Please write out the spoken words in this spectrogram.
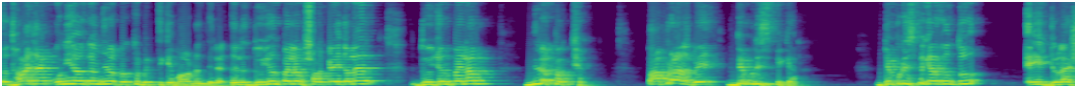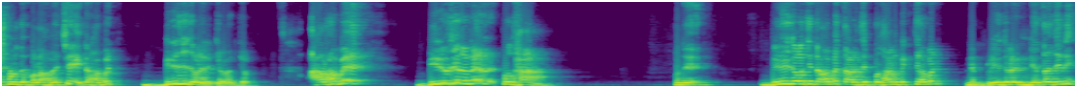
তো ধরা যাক উনিও একজন নিরপেক্ষ ব্যক্তিকে মনোনয়ন দিলেন। তাহলে দুইজন পেলাম সরকারি দলের, দুইজন পেলাম নিরপেক্ষ। তারপরে আসবে ডেপুটি স্পিকার। ডেপুটি স্পিকার কিন্তু এই জুলাই সনদে বলা হয়েছে, এটা হবে বিরোধী দলের কেউ একজন। আর হবে বিরোধী দলের প্রধান। মানে বিরোধী দল যেটা হবে, তার যে প্রধান ব্যক্তি হবেন মানে বিরোধী দলের নেতা যিনি,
